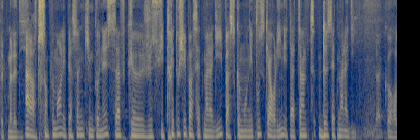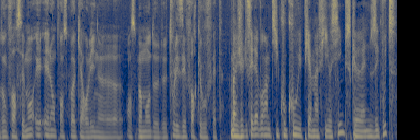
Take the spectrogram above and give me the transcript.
cette maladie? Alors tout simplement, les personnes qui me connaissent savent que je suis très touché par cette maladie parce que mon épouse Caroline est atteinte de cette maladie. D'accord. Donc forcément, et elle en pense quoi, Caroline, euh, en ce moment de, de tous les efforts que vous faites? Bah, je lui fais d'abord un petit coucou et puis à ma fille aussi puisqu'elle nous écoute.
